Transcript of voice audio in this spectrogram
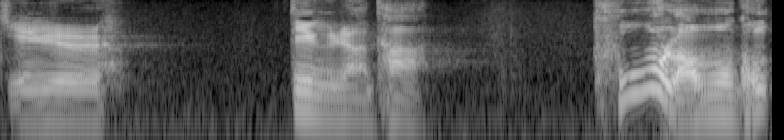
今日定让他徒劳无功。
